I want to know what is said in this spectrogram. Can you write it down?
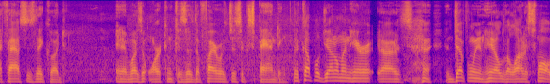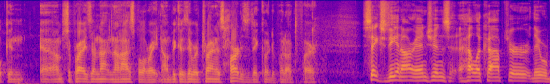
fast as they could. And it wasn't working because the fire was just expanding. A couple gentlemen here uh, definitely inhaled a lot of smoke, and uh, I'm surprised they're not in the hospital right now because they were trying as hard as they could to put out the fire. Six DNR engines, a helicopter, they were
